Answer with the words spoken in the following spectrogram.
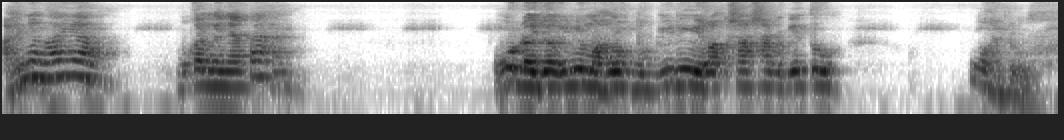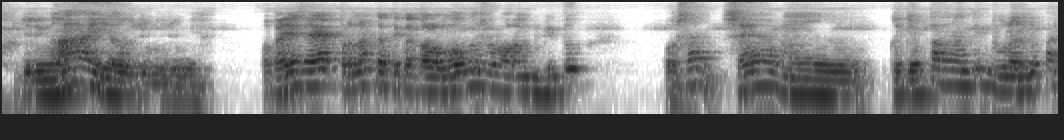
Akhirnya ngayal bukan kenyataan. Oh dajjal ini makhluk begini raksasa begitu. Waduh jadi ngayal ujung-ujungnya. Makanya saya pernah ketika kalau ngobrol sama orang begitu bosan saya mau ke Jepang nanti bulan depan.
